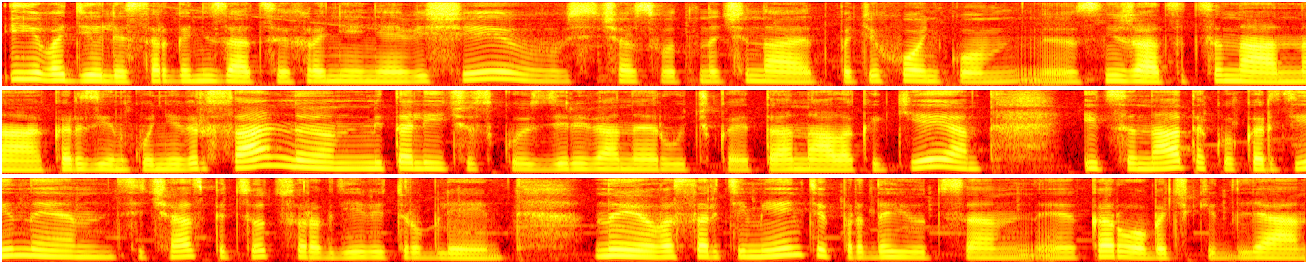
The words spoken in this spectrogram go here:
И в отделе с организацией хранения вещей сейчас вот начинает потихоньку снижаться цена на корзинку универсальную металлическую с деревянной ручкой. Это аналог Икея. И цена такой корзины сейчас 549 рублей. Ну и в ассортименте продаются э, коробочки для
